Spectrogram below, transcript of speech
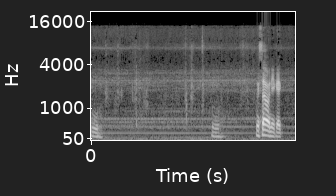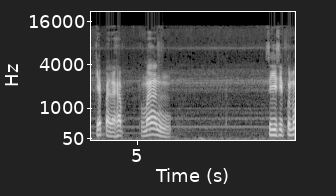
อืมอืมมือเสานี่ก็เก็บไปแล้วครับ ประมาณ สี่สิบกิโล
